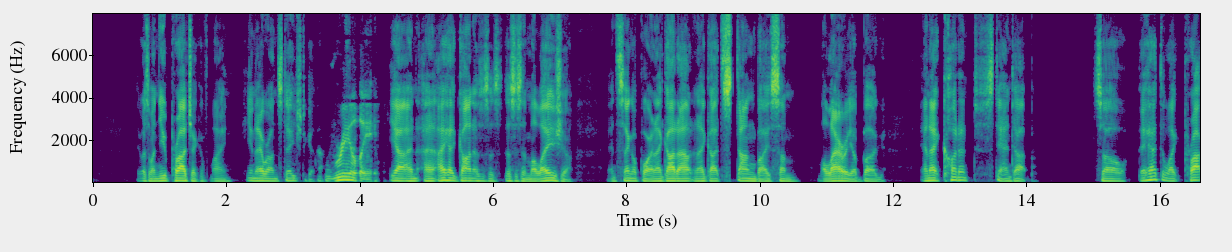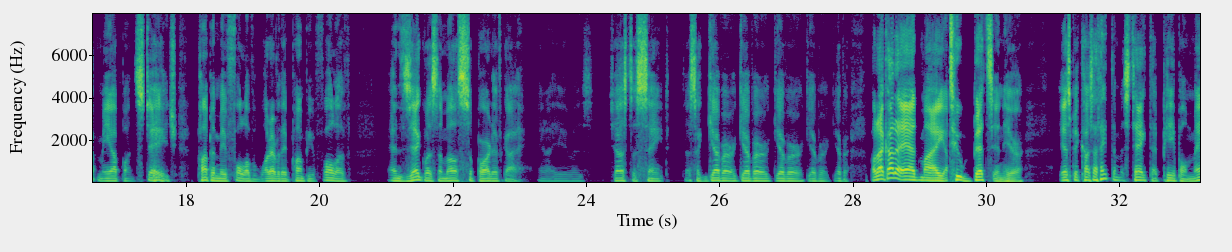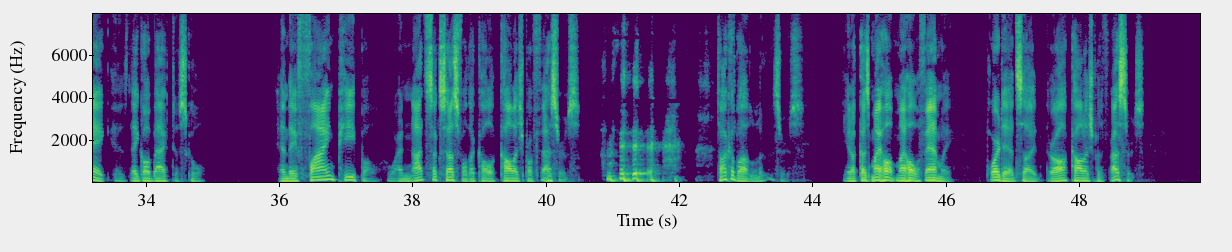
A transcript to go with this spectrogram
it was a new project of mine. He and I were on stage together. Really? Yeah, and, I had gone, this is, this is in Malaysia and Singapore, and I got out and I got stung by some malaria bug, and I couldn't stand up. So they had to like prop me up on stage pumping me full of whatever they pump you full of. And Zig was the most supportive guy. You know, he was just a saint, just a giver, giver, giver, giver, giver. But I got to add my two bits in here is because I think the mistake that people make is they go back to school and they find people who are not successful. They're called college professors. Talk about losers. You know, because my whole my whole family poor dad's side, they're all college professors,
